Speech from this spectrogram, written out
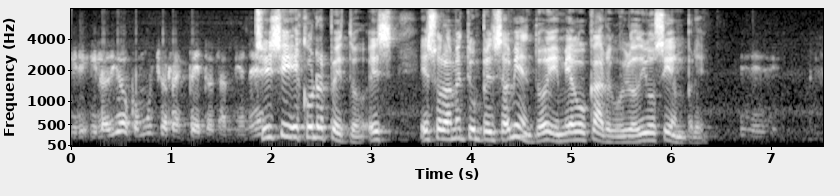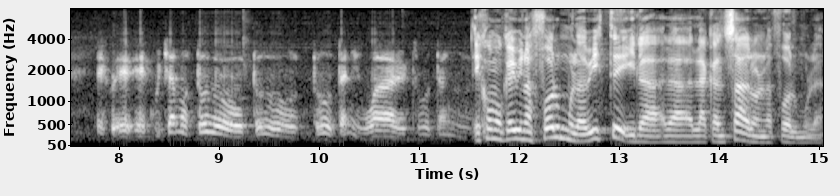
y, lo digo con mucho respeto también. ¿eh? Sí, sí, es con respeto. Es, es solamente un pensamiento ¿eh? y me hago cargo y lo digo siempre. Sí, sí, sí. Eh, escuchamos todo, todo, todo tan igual, todo tan... Es como que hay una fórmula, ¿viste? Y la, la, la cansaron la fórmula.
